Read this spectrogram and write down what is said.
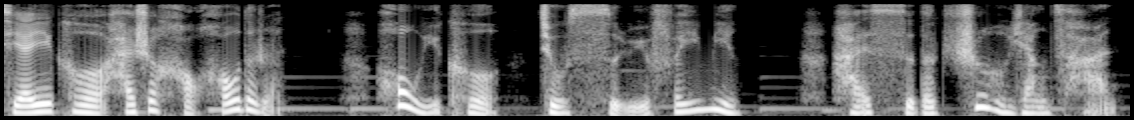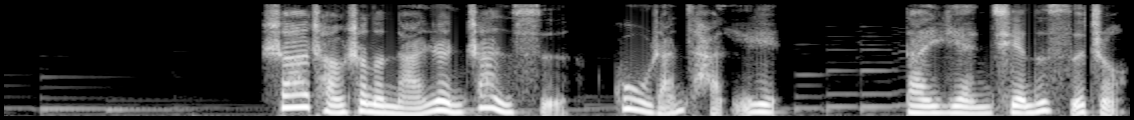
前一刻还是好好的人，后一刻就死于非命，还死得这样惨。沙场上的男人战死固然惨烈，但眼前的死者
